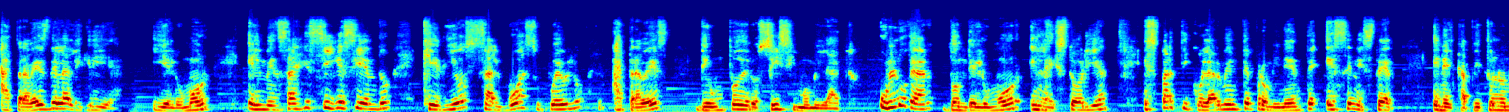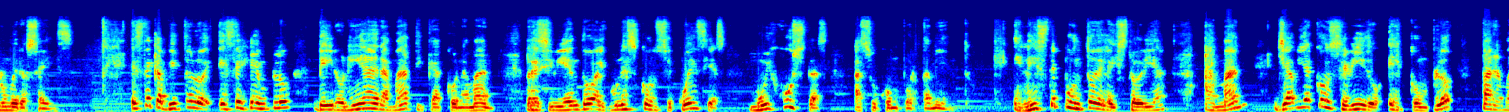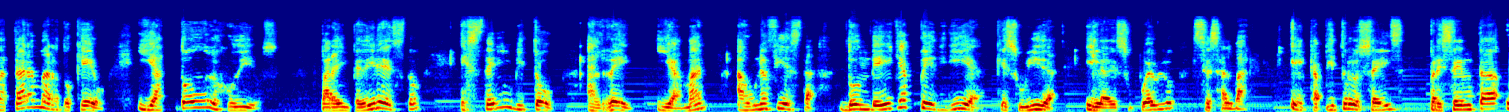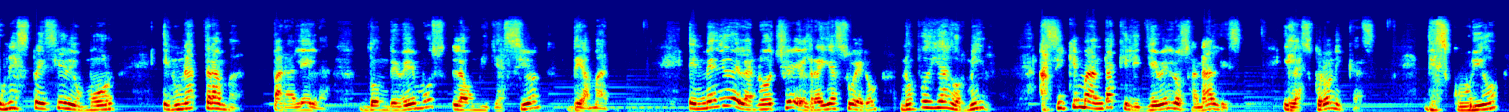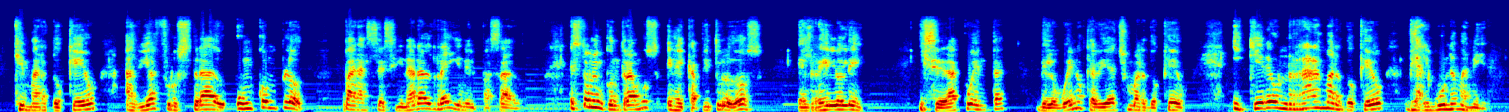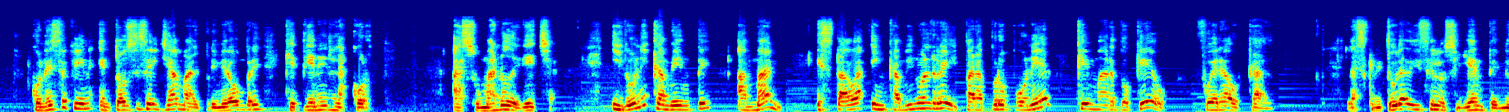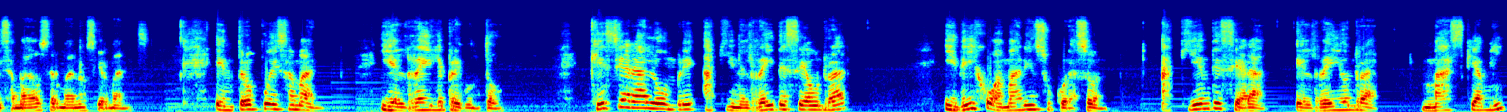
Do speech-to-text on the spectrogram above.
A través de la alegría y el humor, el mensaje sigue siendo que Dios salvó a su pueblo a través de un poderosísimo milagro. Un lugar donde el humor en la historia es particularmente prominente es en Esther, en el capítulo número 6. Este capítulo es ejemplo de ironía dramática con Amán, recibiendo algunas consecuencias muy justas a su comportamiento. En este punto de la historia, Amán ya había concebido el complot para matar a Mardoqueo y a todos los judíos. Para impedir esto, Esther invitó al rey y a Amán a una fiesta donde ella pediría que su vida y la de su pueblo se salvara. El capítulo 6 presenta una especie de humor en una trama paralela donde vemos la humillación de Amán. En medio de la noche el rey Azuero no podía dormir, así que manda que le lleven los anales y las crónicas. Descubrió que Mardoqueo había frustrado un complot para asesinar al rey en el pasado. Esto lo encontramos en el capítulo 2. El rey lo lee y se da cuenta de lo bueno que había hecho Mardoqueo y quiere honrar a Mardoqueo de alguna manera. Con ese fin, entonces él llama al primer hombre que tiene en la corte, a su mano derecha, Irónicamente, Amán estaba en camino al rey para proponer que Mardoqueo fuera ahorcado. La escritura dice lo siguiente, mis amados hermanos y hermanas. Entró pues Amán y el rey le preguntó, ¿qué se hará al hombre a quien el rey desea honrar? Y dijo Amán en su corazón, ¿a quién deseará el rey honrar más que a mí?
